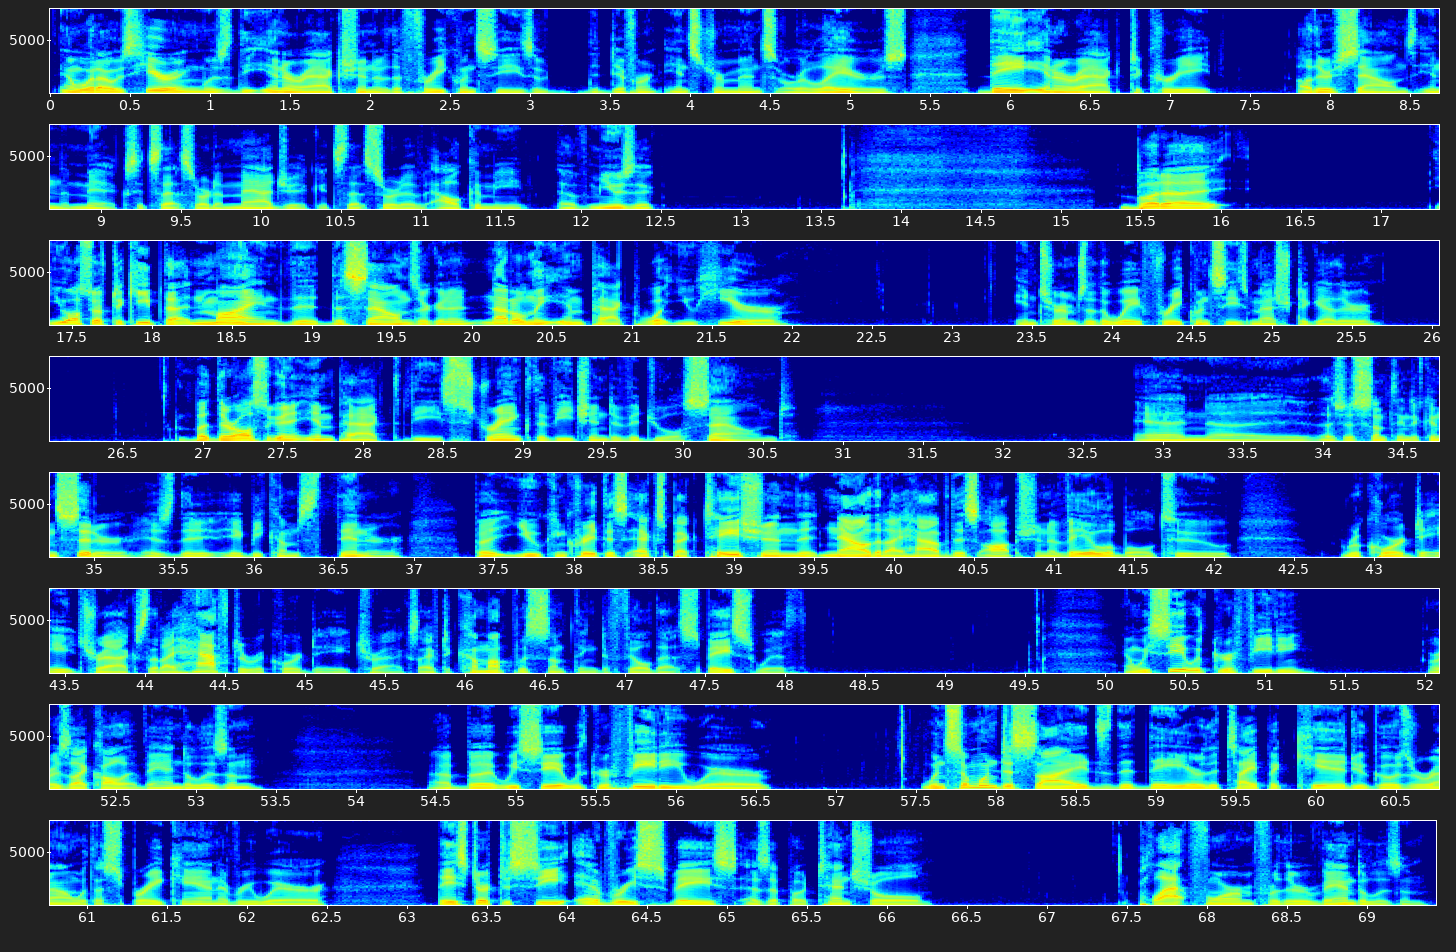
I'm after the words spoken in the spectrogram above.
and what I was hearing was the interaction of the frequencies of the different instruments or layers. They interact to create other sounds in the mix. It's that sort of magic, it's that sort of alchemy of music. But uh, you also have to keep that in mind that the sounds are going to not only impact what you hear in terms of the way frequencies mesh together, but they're also going to impact the strength of each individual sound. And uh, that's just something to consider is that it, becomes thinner. But you can create this expectation that now that I have this option available to record to eight tracks, that I have to record to eight tracks. I have to come up with something to fill that space with. And we see it with graffiti, or as I call it, vandalism. Uh, but we see it with graffiti where when someone decides that they are the type of kid who goes around with a spray can everywhere, they start to see every space as a potential platform for their vandalism.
